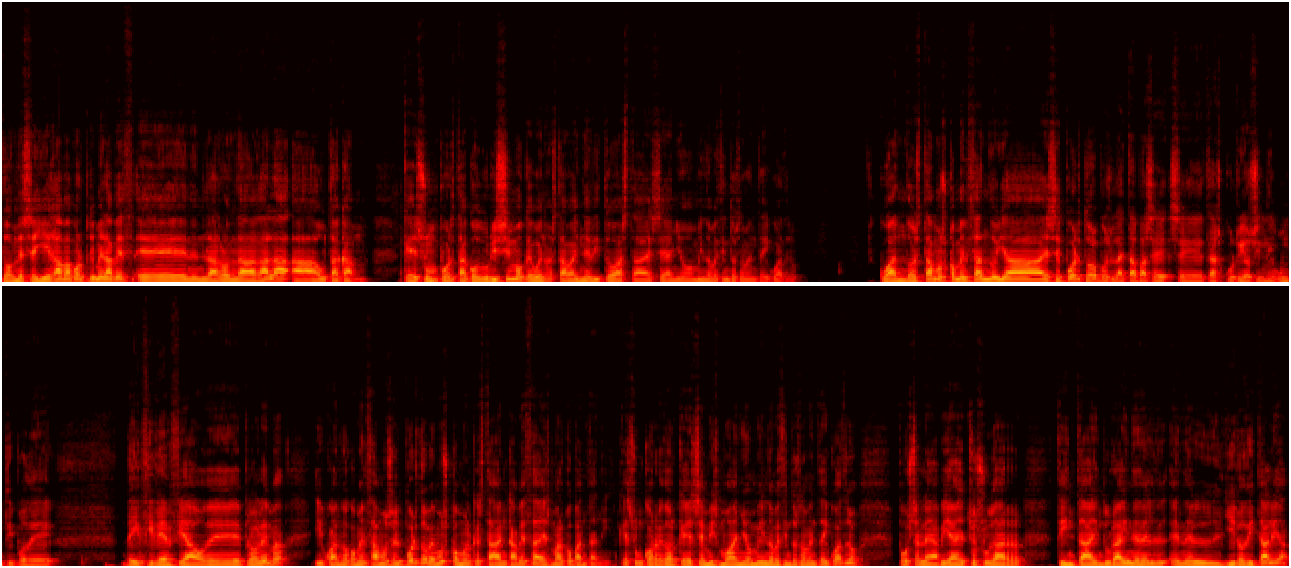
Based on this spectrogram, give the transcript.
donde se llegaba por primera vez en la ronda gala a Utacam, que es un puertaco durísimo que bueno, estaba inédito hasta ese año 1994. Cuando estamos comenzando ya ese puerto, pues la etapa se transcurrió sin ningún tipo de, de incidencia o de problema. Y cuando comenzamos el puerto vemos como el que está en cabeza es Marco Pantani, que es un corredor que ese mismo año 1994 pues se le había hecho sudar tinta a Indurain en el, en el Giro de Italia.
